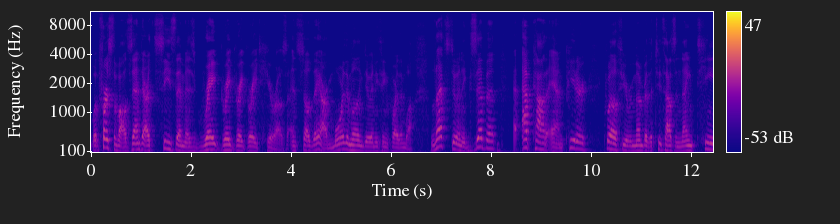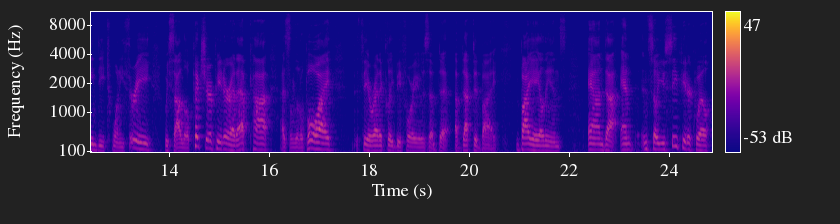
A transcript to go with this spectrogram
Well, first of all, Xandar sees them as great, great, great, great heroes, and so they are more than willing to do anything for them. Well, let's do an exhibit at Epcot, and Peter Quill, if you remember the 2019 D23, we saw a little picture of Peter at Epcot as a little boy, theoretically before he was abdu- abducted by by aliens, and uh, and and so you see Peter Quill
